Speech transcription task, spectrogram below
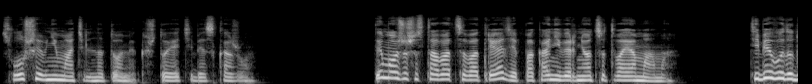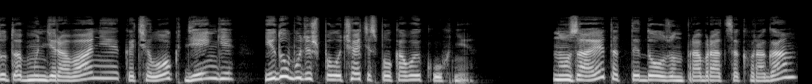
«Слушай внимательно, Томик, что я тебе скажу. Ты можешь оставаться в отряде, пока не вернется твоя мама. Тебе выдадут обмундирование, котелок, деньги, еду будешь получать из полковой кухни. Но за это ты должен пробраться к врагам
